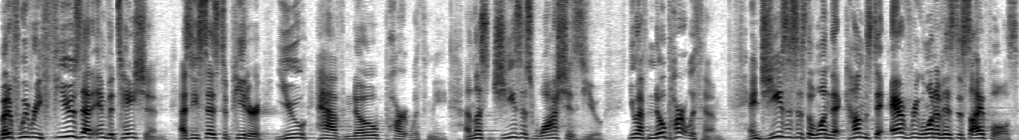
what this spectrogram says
But if we refuse that invitation, as he says to Peter, you have no part with me. Unless Jesus washes you, you have no part with him. And Jesus is the one that comes to every one of his disciples,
